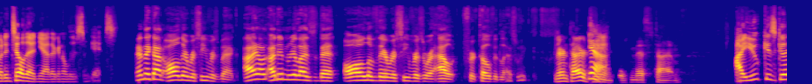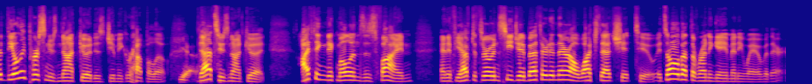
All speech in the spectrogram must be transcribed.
But until then, yeah, they're going to lose some games. And they got all their receivers back. I I didn't realize that all of their receivers were out for COVID last week. Their entire team Yeah. has missed time. Aiyuk is good. The only person who's not good is Jimmy Garoppolo. Yeah. That's who's not good. I think Nick Mullens is fine. And if you have to throw in CJ Beathard in there, I'll watch that shit too. It's all about the running game anyway over there.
